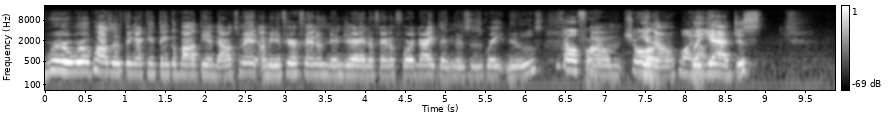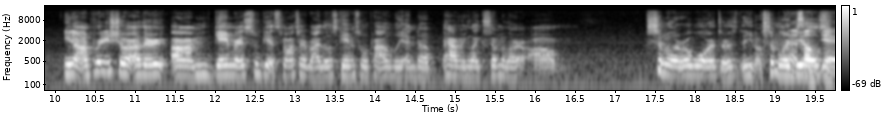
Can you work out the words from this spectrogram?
real real positive thing I can think about the announcement. I mean, if you're a fan of Ninja and a fan of Fortnite, then this is great news. Go for um, it. Sure. you know, Why but not? yeah, just you know, I'm pretty sure other um gamers who get sponsored by those games will probably end up having like similar um similar rewards or you know similar Yeah, deals. something, yeah,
